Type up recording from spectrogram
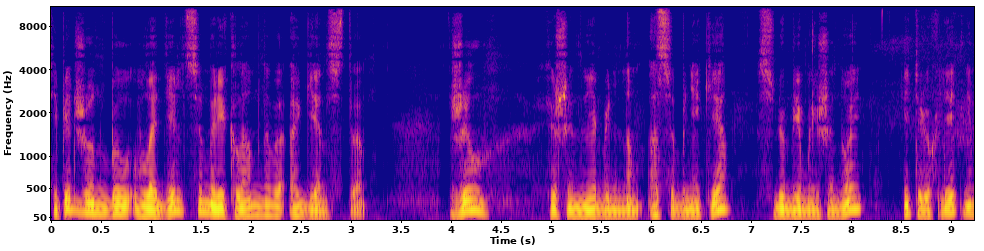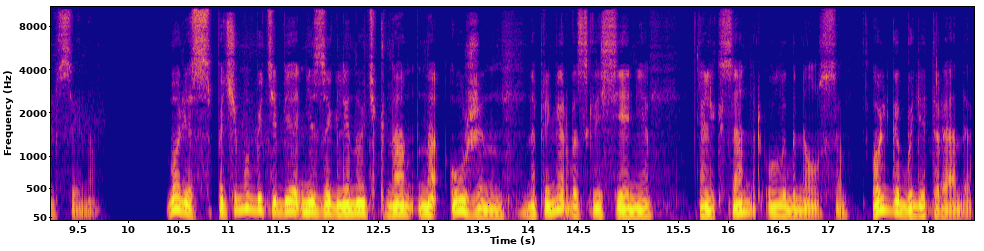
Теперь же он был владельцем рекламного агентства. Жил в фешенебельном особняке с любимой женой и трехлетним сыном. «Морис, почему бы тебе не заглянуть к нам на ужин, например, в воскресенье?» Александр улыбнулся. «Ольга будет рада.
